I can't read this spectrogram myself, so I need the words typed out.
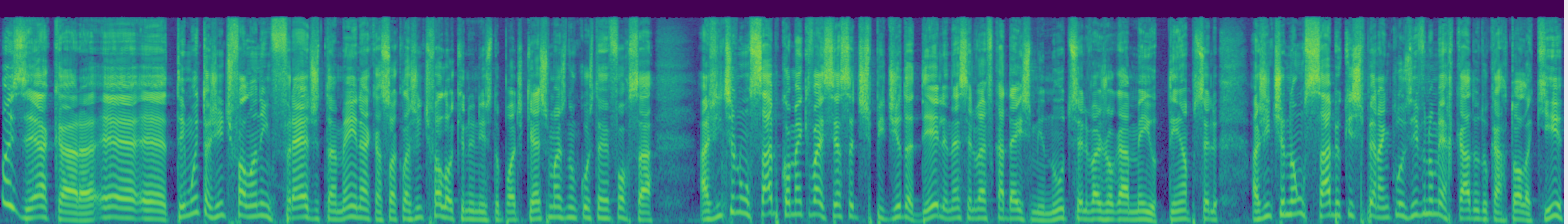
Pois é, cara. É, é, tem muita gente falando em Fred também, né? Que a gente falou aqui no início do podcast, mas não custa reforçar. A gente não sabe como é que vai ser essa despedida dele, né? Se ele vai ficar 10 minutos, se ele vai jogar meio tempo, se ele... A gente não sabe o que esperar. Inclusive no mercado do Cartola aqui,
